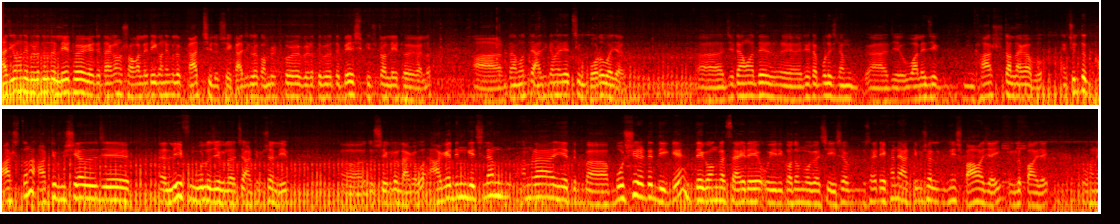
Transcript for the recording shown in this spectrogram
আজকে আমাদের বেরোতে বেরোতে লেট হয়ে গেছে, তার কারণ সকালের দিকে অনেকগুলো কাজ ছিল, সেই কাজগুলো কমপ্লিট করে বেরোতে বেরোতে বেশ কিছুটা লেট হয়ে গেল। আর তার মধ্যে আজকে আমরা যাচ্ছি বড় বাজার যেটা আমাদের যেটা বলেছিলাম যে ওয়ালে যে ঘাসটা লাগাবো অ্যাকচুয়ালি তো ঘাস তো না আর্টিফিশিয়াল যে লিফগুলো যেগুলো আছে আর্টিফিশিয়াল লিফ তো সেগুলো লাগাবো। আগের দিন গেছিলাম আমরা ইয়েতে বসিরহাটের দিকে, দেগঙ্গা সাইডে ওই কদমবগাছি, এইসব সাইডে এখানে আর্টিফিশিয়াল জিনিস পাওয়া যায়, এগুলো পাওয়া যায়, ওখানে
